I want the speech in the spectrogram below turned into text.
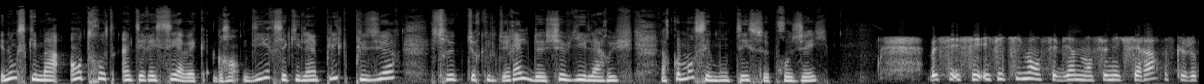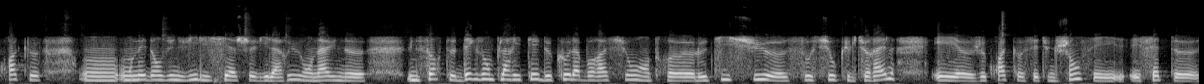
Et donc ce qui m'a entre autres intéressé avec Grandir, c'est qu'il implique plusieurs structures culturelles de Chevilly-la-Rue. Alors comment s'est monté ce projet? C'est, c'est- effectivement, c'est bien de mentionner que c'est rare parce que je crois que on, est dans une ville ici à Cheville-la-Rue, on a une une sorte d'exemplarité de collaboration entre le tissu euh, socio-culturel et euh, je crois que c'est une chance et, et cette euh,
